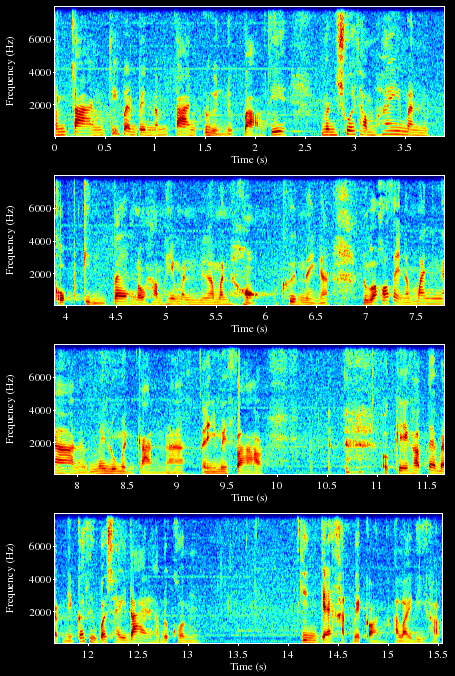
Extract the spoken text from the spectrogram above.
น้ำตาลที่มันเป็นน้ำตาลอื่นหรือเปล่าที่มันช่วยทำให้มันกบกลิ่นแป้งแล้วทำให้มันเนื้อมันหอมขึ้นอะไรเงี้ยหรือว่าเขาใส่น้ำมันงาหรือไม่รู้เหมือนกันนะอันนี้ไม่ทราบโอเคครับ แต่แบบนี้ก็ถือว่าใช้ได้นะครับทุกคนกินแก้ขัดไปก่อนอร่อยดีครับ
